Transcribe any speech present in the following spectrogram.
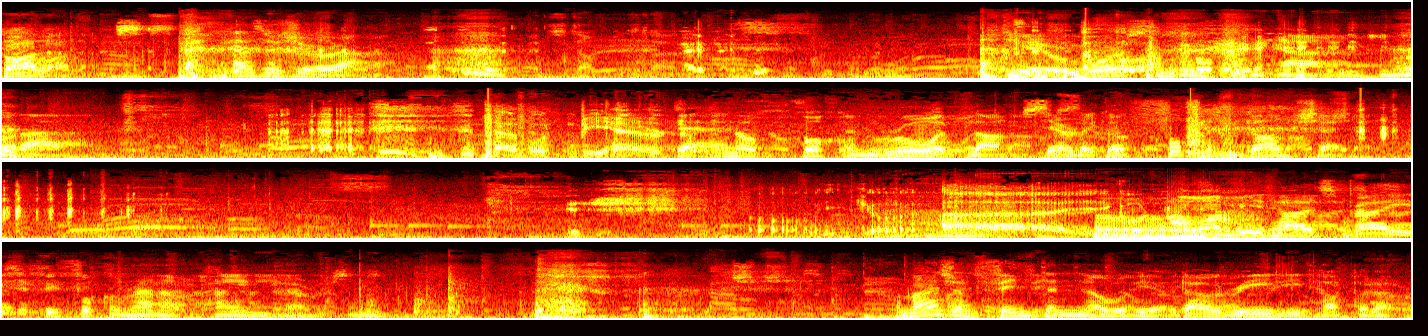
bollocks. That's what you're at. You're worse than fucking that, you know that? That wouldn't be hard. Setting up fucking roadblocks there like a fucking gobshite. Uh, oh my god. You go I won't be at all surprised if we fucking ran out of time here or something. Imagine Finton now here, that would really top it up.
